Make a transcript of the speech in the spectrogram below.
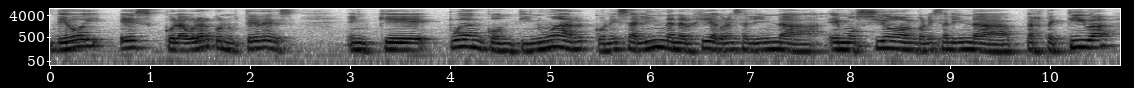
de hoy es colaborar con ustedes en que puedan continuar con esa linda energía, con esa linda emoción, con esa linda perspectiva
